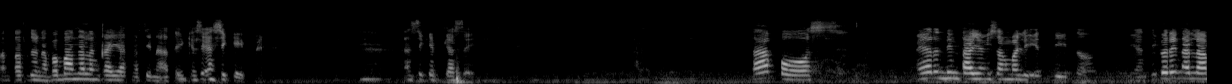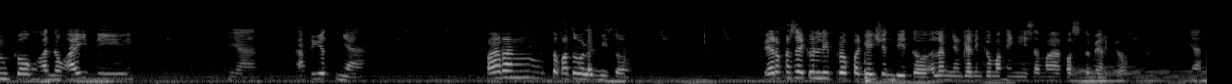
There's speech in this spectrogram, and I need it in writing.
Pang tatlo na. Baba na lang kaya kasi natin. Kasi ang sikip. Ang sikip kasi. Tapos, meron din tayong isang maliit dito. Ayan. Di ko rin alam kung anong ID. Ayan. Ang cute niya. Parang ito katulad nito. Pero kasi kung leaf propagation dito, alam niyo, galing ko manghingi sa mga customer ko. Ayan.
